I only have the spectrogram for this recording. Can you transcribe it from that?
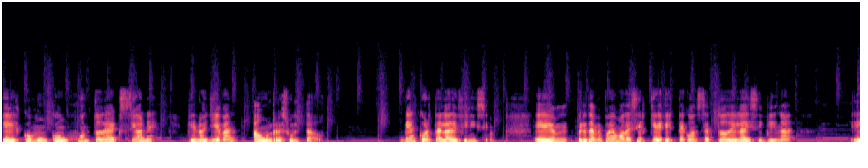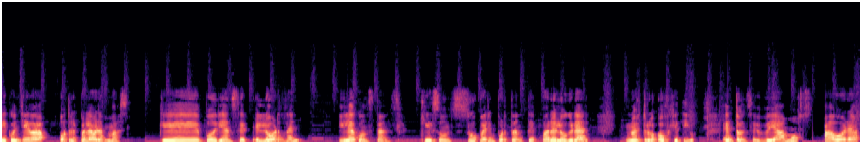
es como un conjunto de acciones que nos llevan a un resultado. Bien corta la definición. Em, pero también podemos decir que este concepto de la disciplina eh, conlleva otras palabras más, que podrían ser el orden y la constancia, que son súper importantes para lograr nuestro objetivo. Entonces, veamos ahora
